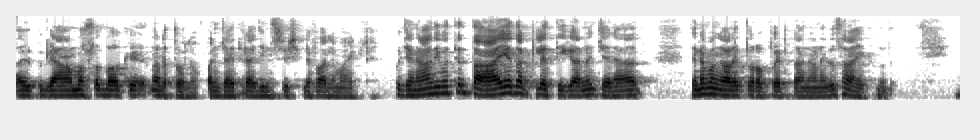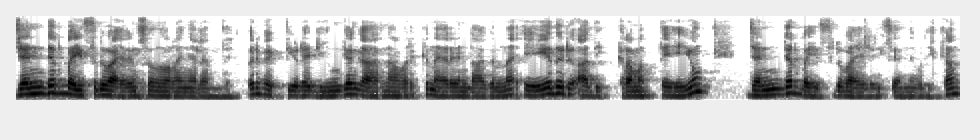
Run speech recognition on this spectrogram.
അതിപ്പോൾ ഗ്രാമസഭ ഒക്കെ നടത്തുമല്ലോ പഞ്ചായത്ത് രാജ് ഇൻസ്റ്റിറ്റ്യൂഷന്റെ ഫലമായിട്ട്. അപ്പോൾ ജനാധിപത്യം താഴെ തട്ടിലെത്തിക്കാനും ജനാ ജനപങ്കാളിത്തം ഉറപ്പുവരുത്താനാണ് ഇത് സഹായിക്കുന്നത്. ജെൻഡർ ബേസ്ഡ് വയലൻസ് എന്ന് പറഞ്ഞാൽ എന്ത്? ഒരു വ്യക്തിയുടെ ലിംഗം കാരണം അവർക്ക് നേരെ ഉണ്ടാകുന്ന ഏതൊരു അതിക്രമത്തെയും ജെൻഡർ ബേസ്ഡ് വയലൻസ് എന്ന് വിളിക്കാം.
